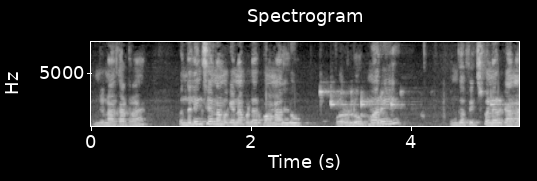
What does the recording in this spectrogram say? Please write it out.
இங்கே நான் காட்டுறேன். இப்போ இந்த லிங்க்ஸ் நமக்கு என்ன பண்ணியிருப்பாங்கன்னா லூப் ஒரு லூப் மாதிரி இங்கே ஃபிக்ஸ் பண்ணியிருக்காங்க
